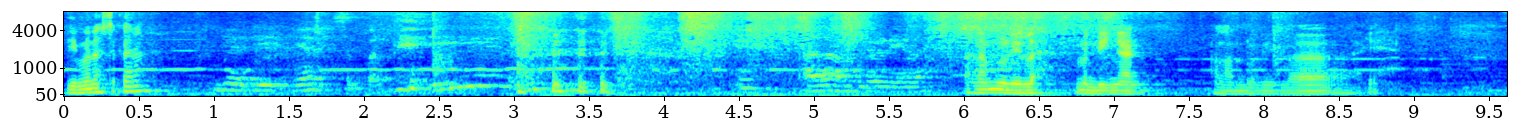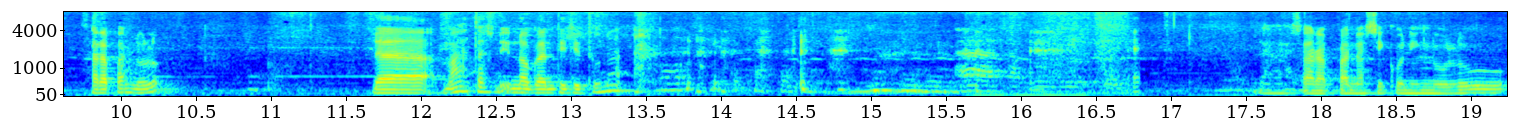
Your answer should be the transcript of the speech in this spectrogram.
gimana sekarang Jadinya seperti ini. Alhamdulillah. Alhamdulillah mendingan. Alhamdulillah ya. Sarapan dulu. Da mah tas di ganti kamu gitu. Nah, sarapan nasi kuning dulu.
